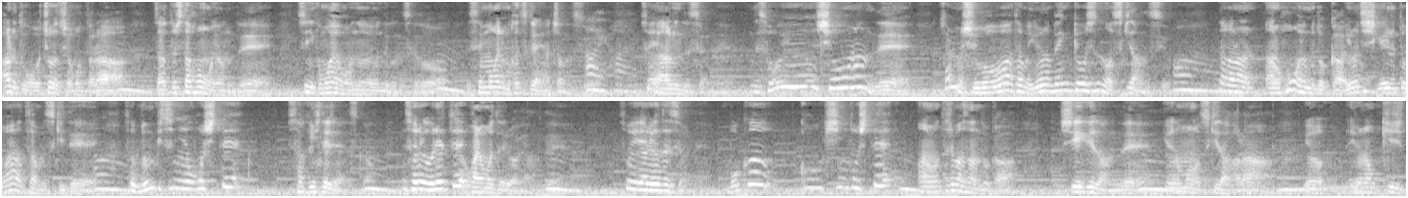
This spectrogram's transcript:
あるところを調査しようと思ったら、うん。ざっとした本を読んで次に細かい本を読んでいくんですけど、うん。専門家にムカつくらいになっちゃうんですよ、はいはい。そういうのあるんですよね。でそういう手法なんで彼の手法は多分いろんな勉強をするのが好きなんですよ、うん。だからあの本を読むとかいろんな知識を得るとかが多分好きで、うん。それを文筆に起こして作品してるじゃないですか、うん。でそれを売れてお金持ってるわけなんで、うん。そういうやり方ですよね。僕は好奇心として、ん。あの立花さんとか刺激受けたんで、うん。いろんなもの好きだから、うん。いろいろんな記事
